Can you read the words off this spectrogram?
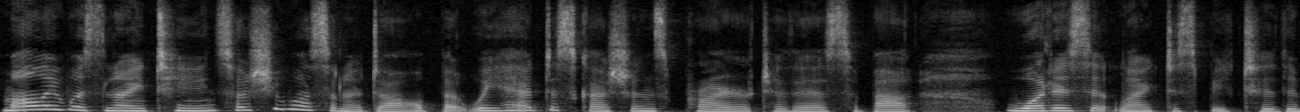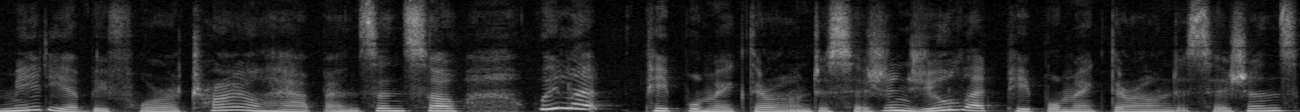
Molly was 19, so she was an adult, but we had discussions prior to this about what is it like to speak to the media before a trial happens. And so we let people make their own decisions. You let people make their own decisions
